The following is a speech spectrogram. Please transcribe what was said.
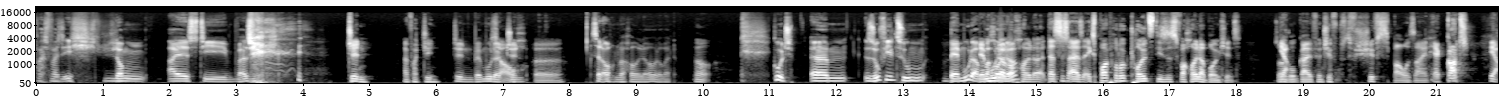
was weiß ich, Long Tea, was Gin. Einfach Gin. Gin, Ist Bermuda ja Gin. auch, äh, Ist das auch ein Wacholder oder was? ja. Gut, ähm, so viel zum Bermuda Bermuda Wacholder. Wacholder. Das ist also Exportprodukt Holz dieses Wacholderbäumchens. Soll Ja. wohl geil für den Schiff, Schiffsbau sein. Herrgott! Ja.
